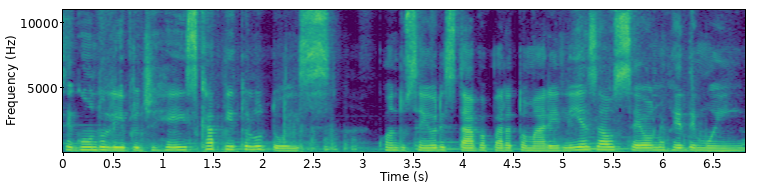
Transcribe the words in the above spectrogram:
Segundo livro de Reis, capítulo 2. Quando o Senhor estava para tomar Elias ao céu no redemoinho,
